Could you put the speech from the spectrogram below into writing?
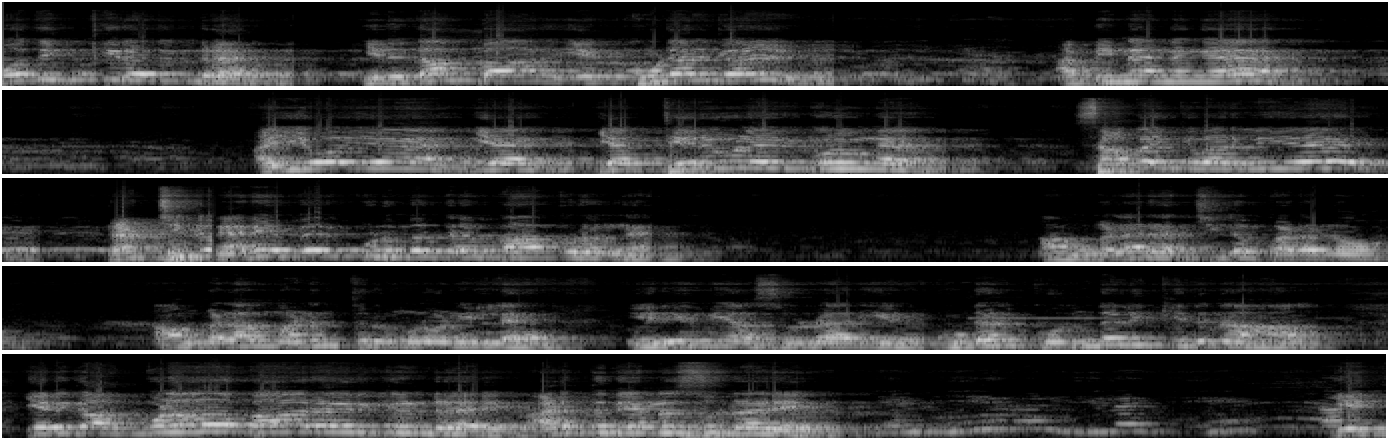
கொதிக்கிறதுன்றார். இதுதான் பார் என் குடல்கள் அப்படின்னா என்னங்க? ஐயோ ஏன் ஏன் என் தெருவுல இருக்கிறவங்க? சபைக்கு வரலையே? ரட்சிக்க நிறைய பேர் குடும்பத்துல பாக்குறோங்க அவங்களாம் ரட்சிக்கப்படணும். அவங்கெல்லாம் மனம் திரும்பணும்னு இல்ல. எரேமியா சொல்றாரு என் குடல் கொந்தளிக்குதுன்னா எனக்கு அவ்வளவு பாரம் இருக்குன்றாரு அடுத்தது என்ன சொல்றாரு? என்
